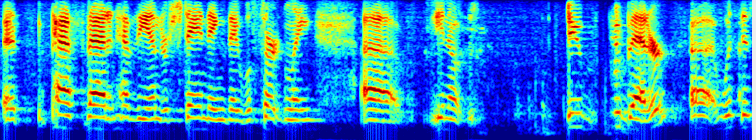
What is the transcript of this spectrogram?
uh, passed that and have the understanding, they will certainly, uh, you know, do do better uh, with this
